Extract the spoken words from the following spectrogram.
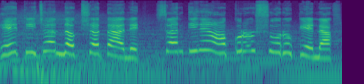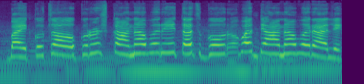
हे तिच्या लक्षात आले. संतीने आक्रोश सुरू केला. बायकोचा आक्रोश कानावर येताच गौरवा ध्यानावर आले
